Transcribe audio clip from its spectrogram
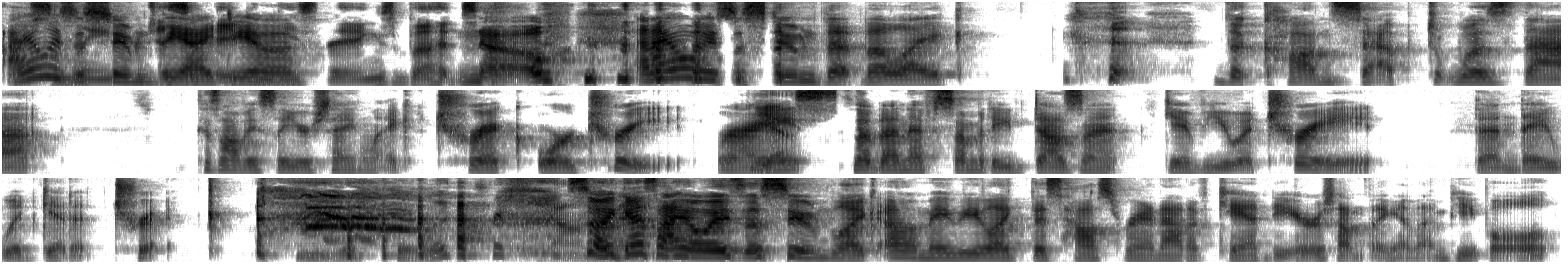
I always assumed the idea these things, but No. And I always assumed that the like the concept was that because obviously you're saying like trick or treat, right? Yes. So then if somebody doesn't give you a treat, then they would get a trick. You would pull a trick on so I guess. I always assumed like, oh, maybe like this house ran out of candy or something, and then people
